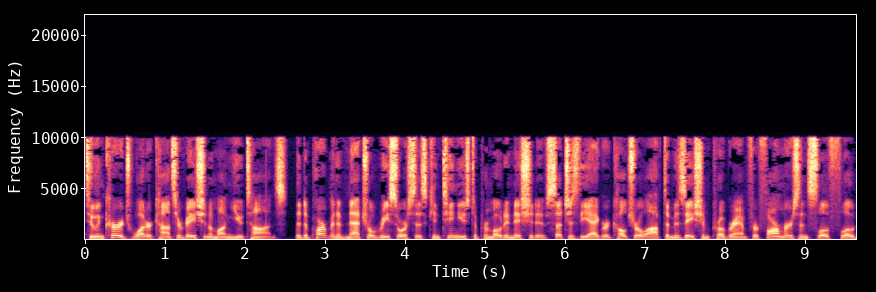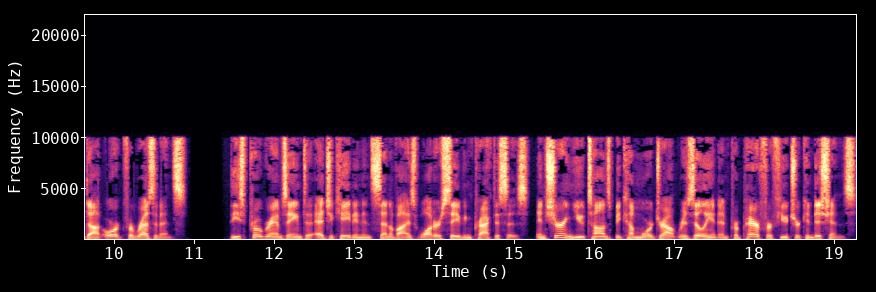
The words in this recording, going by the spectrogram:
To encourage water conservation among Utahns, the Department of Natural Resources continues to promote initiatives such as the Agricultural Optimization Program for Farmers and SlowFlow.org for residents. These programs aim to educate and incentivize water saving practices, ensuring Utahns become more drought resilient and prepare for future conditions.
